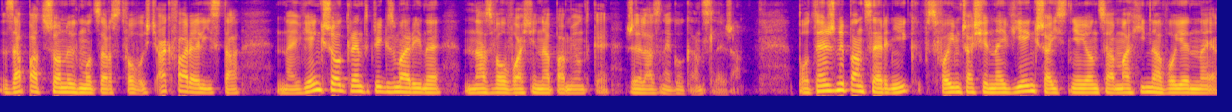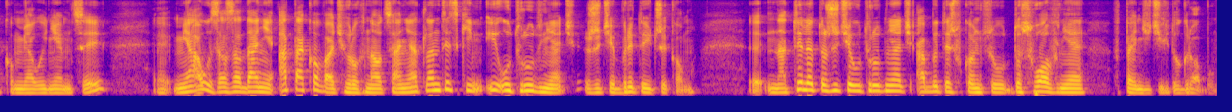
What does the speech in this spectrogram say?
zapatrzony w mocarstwowość akwarelista, największy okręt Kriegsmarine nazwał właśnie na pamiątkę żelaznego kanclerza. Potężny pancernik, w swoim czasie największa istniejąca machina wojenna, jaką miały Niemcy, e, miał za zadanie atakować ruch na Oceanie Atlantyckim i utrudniać życie Brytyjczykom. E, na tyle to życie utrudniać, aby też w końcu dosłownie wpędzić ich do grobu.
